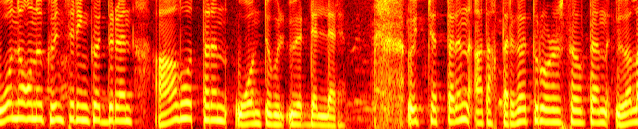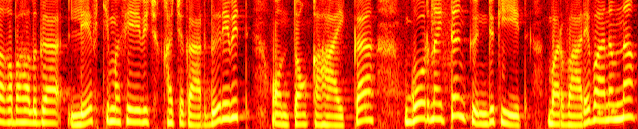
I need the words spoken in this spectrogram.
он оғыны күн серин көддірін, ал оттарын он түгіл өрделлер. Үтчаттарын атақтарға тұрурыр сылтан ылаға бағалыға Лев Тимофеевич қачығарды ребит, онтон қағайқа, горнайттан күнді кейт, Барвар Ивановна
